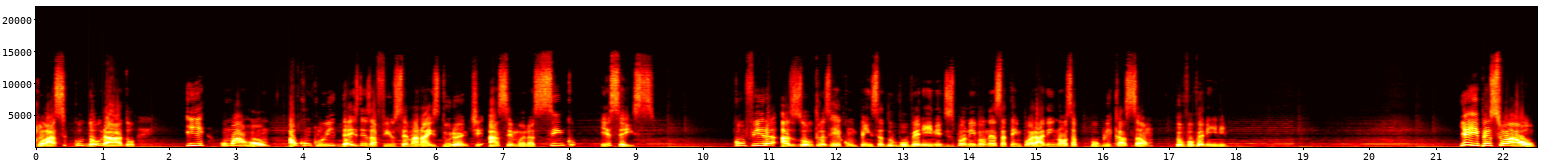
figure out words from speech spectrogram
clássico dourado e o marrom ao concluir 10 desafios semanais durante as semanas 5 e 6. Confira as outras recompensas do Wolverine disponível nessa temporada em nossa publicação do Wolverine. E aí, pessoal?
